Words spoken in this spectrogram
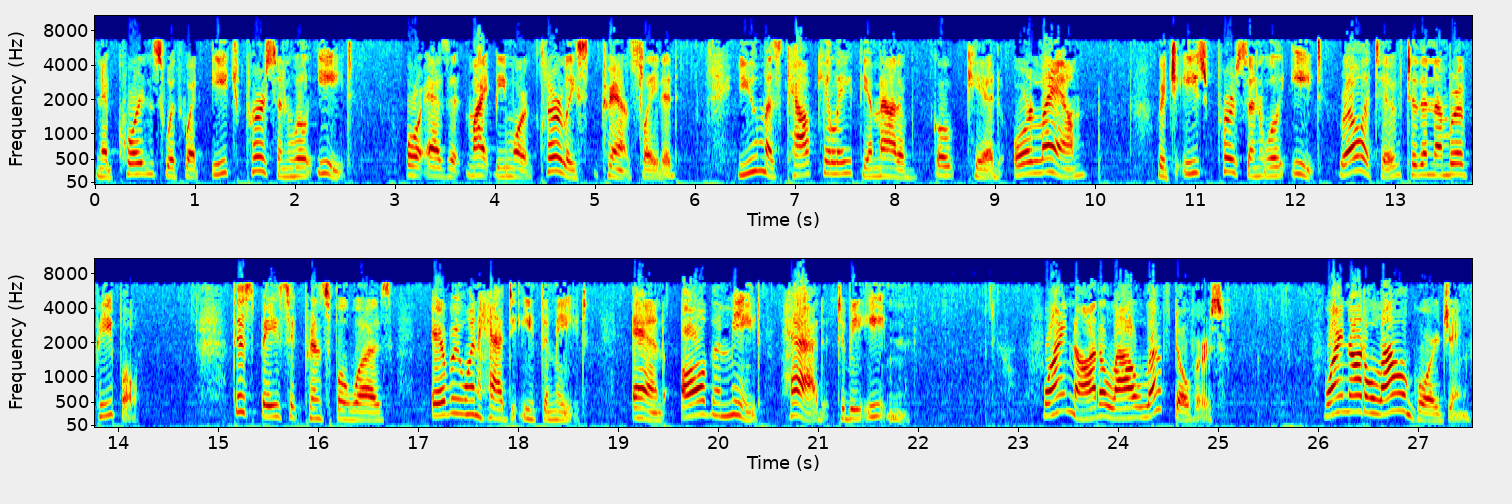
in accordance with what each person will eat, or as it might be more clearly translated, you must calculate the amount of goat kid or lamb which each person will eat relative to the number of people. This basic principle was everyone had to eat the meat, and all the meat had to be eaten. Why not allow leftovers? Why not allow gorging?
